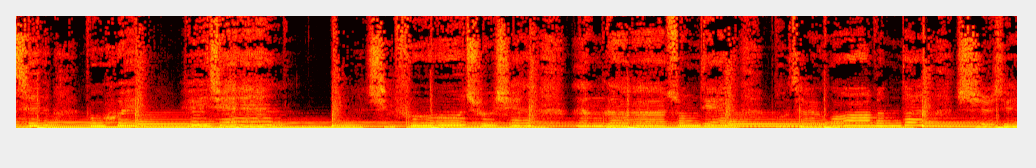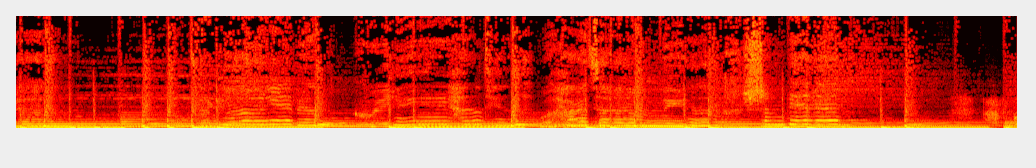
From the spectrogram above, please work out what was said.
次不会。遇见，幸福出现，两个终点不在我们的世界。再看一遍，回忆很甜，我还在你的身边，把模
